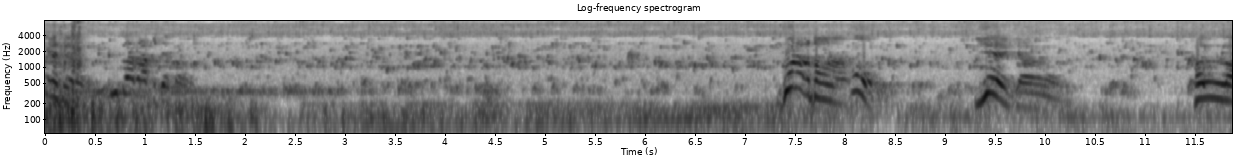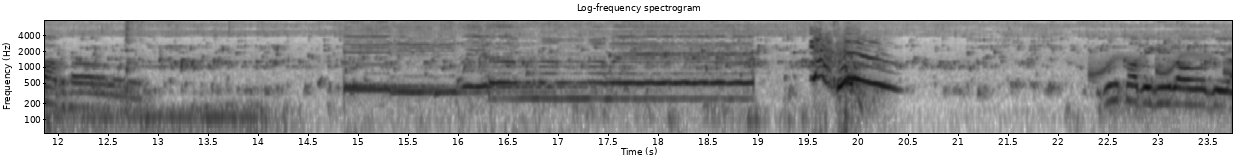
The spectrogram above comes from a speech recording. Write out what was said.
कैसे इधर रख देता गुड़ा दाना ओ ये क्या है? खल्ला भाव जूता भी गीला हो। गया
